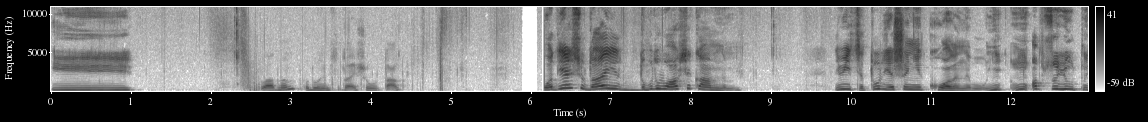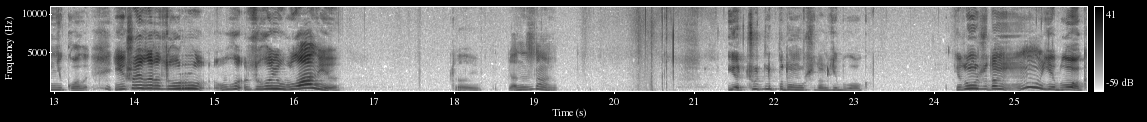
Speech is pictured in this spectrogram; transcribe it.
І. Ладно, подивимося далі, отак. От я сюди і добудувався камнем. Дивіться, тут я ще ніколи не був. Ні, ну, абсолютно ніколи. І якщо я зараз згору, згорю в лаві, то я не знаю. Я чуть не подумав, що там є блок. Я думав, що там ну, є блок.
